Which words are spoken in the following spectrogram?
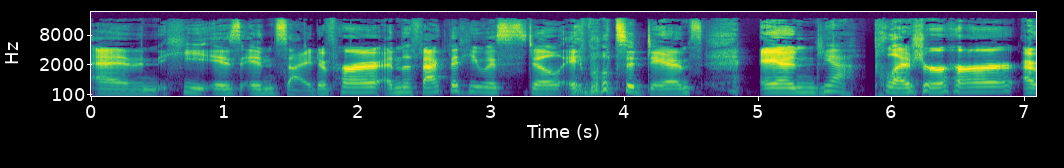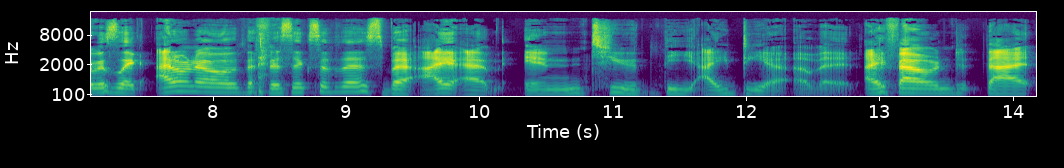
and he is inside of her. And the fact that he was still able to dance and Yeah. pleasure her i was like i don't know the physics of this but i am into the idea of it. I found that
